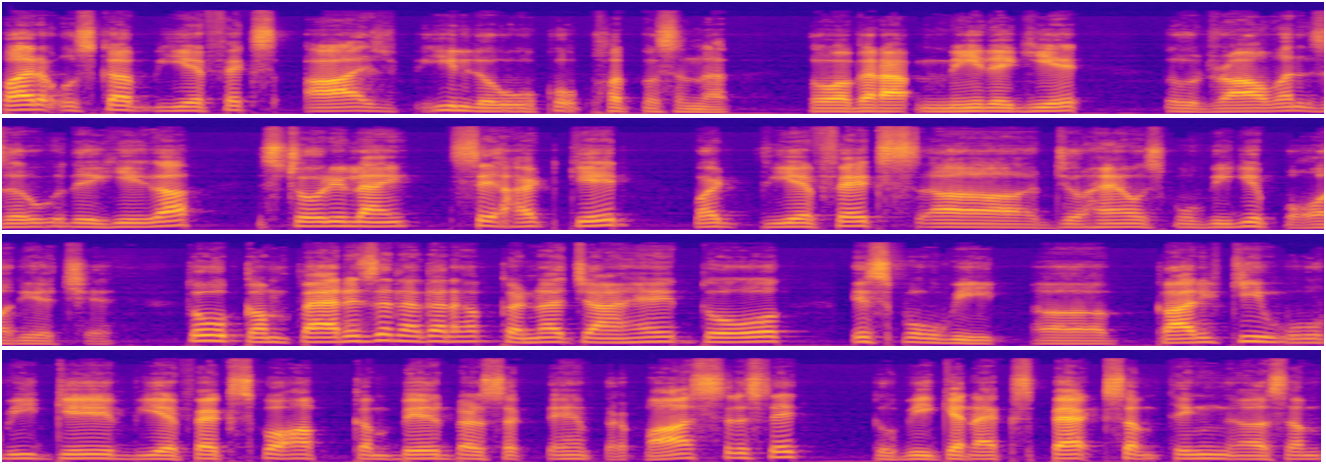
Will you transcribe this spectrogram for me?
पर उसका बी आज भी लोगों को बहुत पसंद आता है। तो अगर आप नहीं देखिए तो रावण ज़रूर देखिएगा। स्टोरी लाइन से हट के बट वी जो हैं उस मूवी के बहुत ही अच्छे तो कंपैरिजन अगर आप करना चाहें तो इस मूवी कल की मूवी के वी को आप कंपेयर कर सकते हैं ब्रह्मास्त्र से। तो we can expect something some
